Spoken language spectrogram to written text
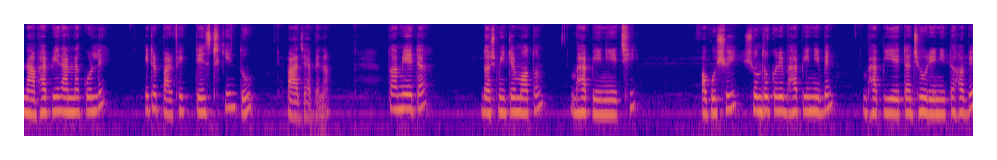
না ভাপিয়ে রান্না করলে এটার পারফেক্ট টেস্ট কিন্তু পাওয়া যাবে না। তো আমি এটা দশ মিনিটের মতন ভাপিয়ে নিয়েছি। অবশ্যই সুন্দর করে ভাপিয়ে নেবেন। ভাপিয়ে এটা ঝরিয়ে নিতে হবে।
